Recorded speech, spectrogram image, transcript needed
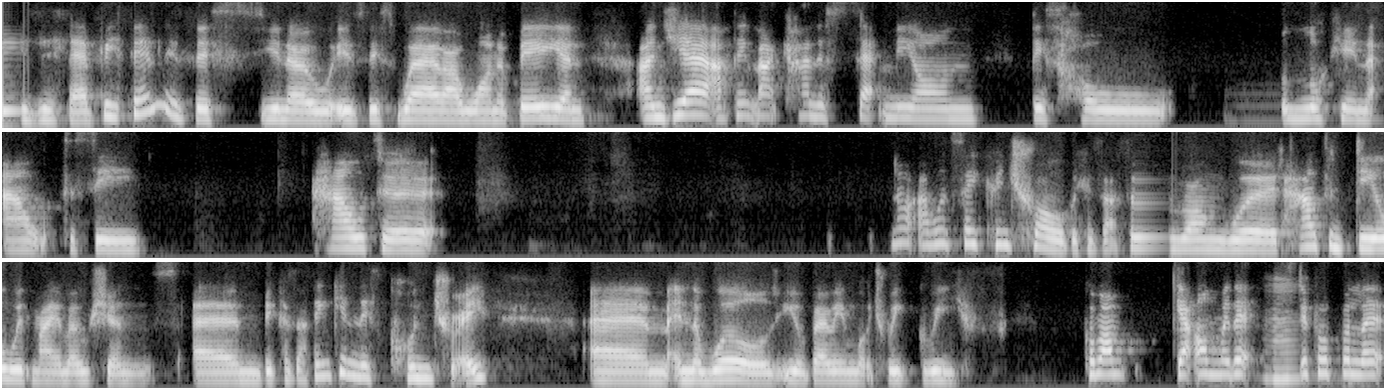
is this everything? Is this you know is this where i want to be? And and yeah i think that kind of set me on this whole looking out to see how to no i wouldn't say control because that's the wrong word how to deal with my emotions. Um because i think in this country um in the world you're very much with grief. Come on get on with it. Mm. stiff up a lip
